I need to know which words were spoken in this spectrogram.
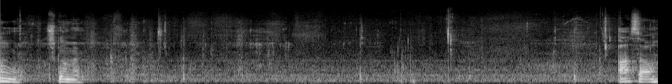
Mmm, excuse me. Also,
